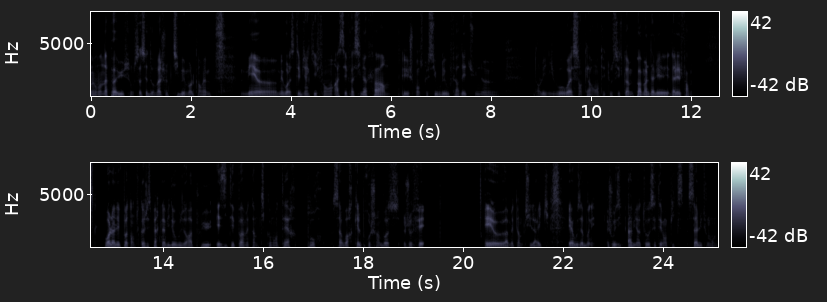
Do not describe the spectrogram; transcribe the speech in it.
On n'en a pas eu, donc ça c'est dommage, le petit bémol quand même. Mais, mais voilà, c'était bien kiffant, assez facile à farm. Et je pense que si vous voulez vous faire des thunes dans les niveaux ouais, 140 et tout, c'est quand même pas mal d'aller le farmer. Voilà les potes, en tout cas j'espère que la vidéo vous aura plu. N'hésitez pas à mettre un petit commentaire pour savoir quel prochain boss je fais et à mettre un petit like et à vous abonner. Je vous dis à bientôt, c'était Vampix, salut tout le monde.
